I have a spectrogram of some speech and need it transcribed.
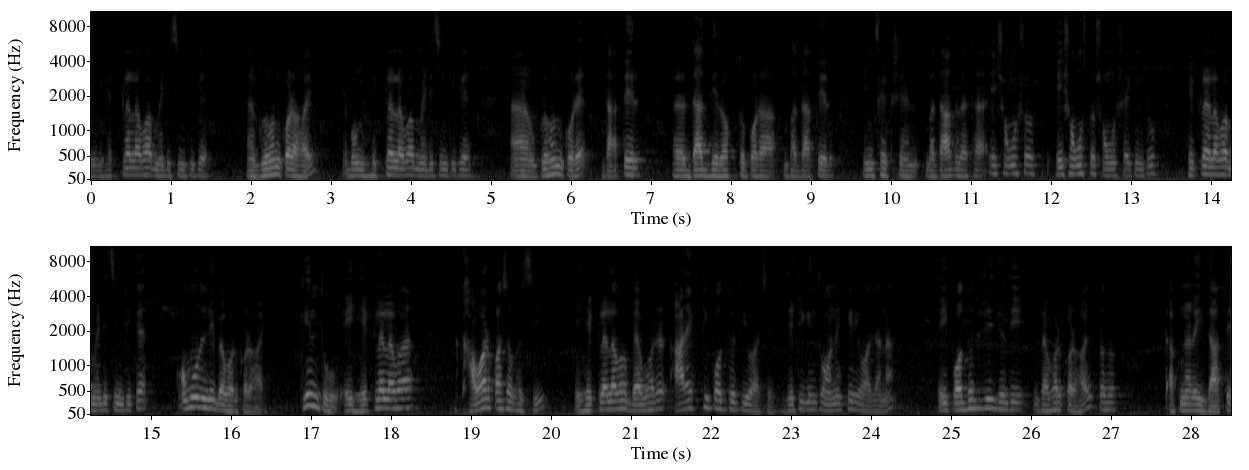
এই হেকলা লাভা মেডিসিনটিকে গ্রহণ করা হয় এবং হেকলা লাভা মেডিসিনটিকে গ্রহণ করে দাঁতের দাঁত দিয়ে রক্ত পড়া বা দাঁতের ইনফেকশন বা দাঁত ব্যথা, এই সমস্ত এই সমস্ত সমস্যায় কিন্তু হেকলা লাভা মেডিসিনটিকে কমনলি ব্যবহার করা হয়। কিন্তু এই হেকলা লাভা খাওয়ার পাশাপাশি এই হেকলা লাভা ব্যবহারের আরেকটি পদ্ধতিও আছে, যেটি কিন্তু অনেকেরই অজানা। তো এই পদ্ধতিটি যদি ব্যবহার করা হয়, তো আপনার এই দাঁতে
